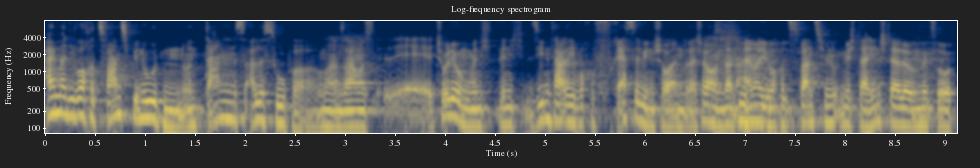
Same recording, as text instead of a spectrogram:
einmal die Woche 20 Minuten und dann ist alles super. Und man sagen muss, äh, Entschuldigung, wenn ich, wenn ich sieben Tage die Woche fresse wie ein Scheunendrescher und dann einmal die Woche 20 Minuten mich da hinstelle und mit so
